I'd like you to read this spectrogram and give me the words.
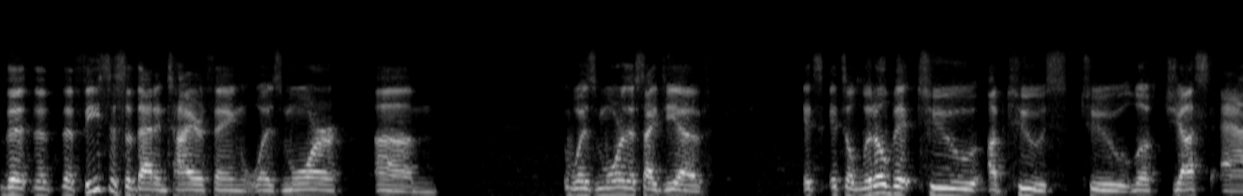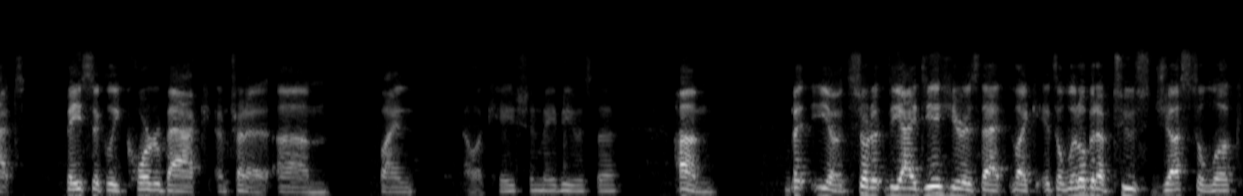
the the the thesis of that entire thing was more um, was more this idea of it's it's a little bit too obtuse to look just at basically quarterback. I'm trying to um, find allocation. Maybe was the um, but you know, sort of the idea here is that like it's a little bit obtuse just to look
